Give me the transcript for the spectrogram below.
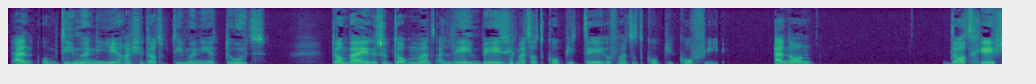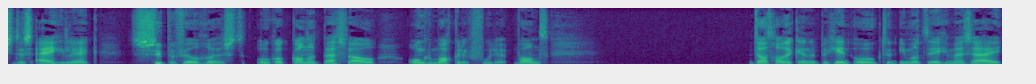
En op die manier, als je dat op die manier doet, dan ben je dus op dat moment alleen bezig met dat kopje thee of met dat kopje koffie. En dan, dat geeft je dus eigenlijk superveel rust. Ook al kan het best wel ongemakkelijk voelen. Want dat had ik in het begin ook, toen iemand tegen mij zei,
